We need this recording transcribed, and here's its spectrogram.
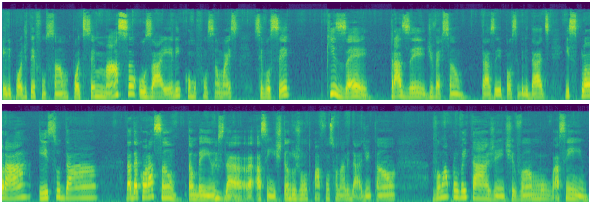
ele pode ter função, pode ser massa usar ele como função, mas se você quiser trazer diversão, trazer possibilidades, explorar isso da da decoração também, antes uhum. da. Assim, estando junto com a funcionalidade. Então, vamos aproveitar, gente. Vamos, assim,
